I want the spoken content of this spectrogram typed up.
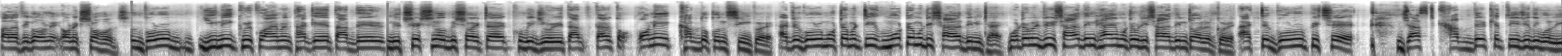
পালা থেকে অনেক সহজ। গরুর ইউনিক রিকোয়ারমেন্ট থাকে, তাদের নিউট্রিশনাল বিষয়টা খুবই জরুরি, তার তো অনেক খাদ্য কনজিউম করে। একটা গরু মোটামুটি মোটামুটি সারাদিনই খায়। মোটামুটি সারাদিন খায়, মোটামুটি সারাদিন টয়লেট করে। একটা গরুর পিছে জাস্ট খাদ্যের ক্ষেত্রে যদি বলি,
